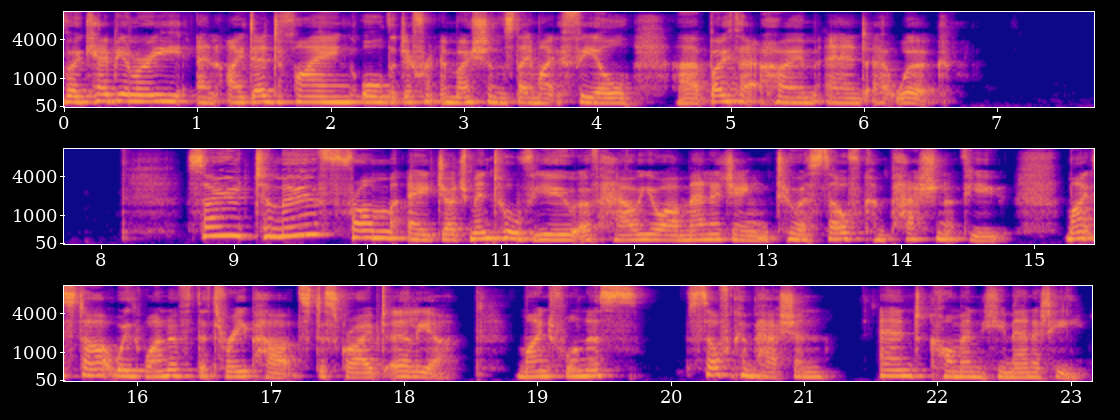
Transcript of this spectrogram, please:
vocabulary and identifying all the different emotions they might feel, uh, both at home and at work. So, to move from a judgmental view of how you are managing to a self compassionate view might start with one of the three parts described earlier mindfulness, self compassion, and common humanity.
